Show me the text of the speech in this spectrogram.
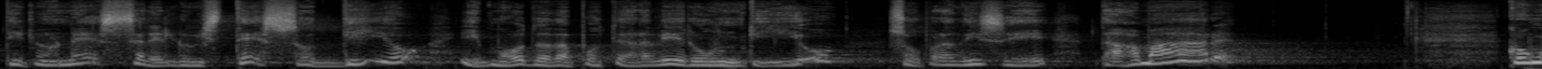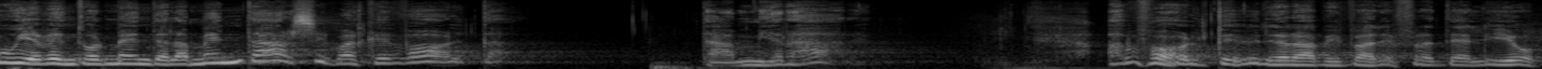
di non essere lui stesso Dio in modo da poter avere un Dio sopra di sé da amare, con cui eventualmente lamentarsi qualche volta, da ammirare. A volte, venerabili padri e fratelli, io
